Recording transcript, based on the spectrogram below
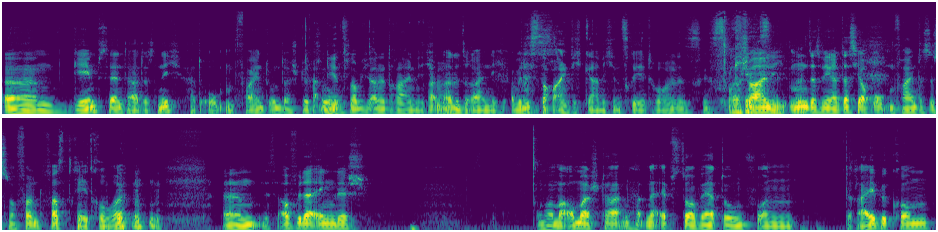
Ähm, Game Center hat es nicht, hat Open Find Unterstützung. Hatten die jetzt, glaube ich, alle drei nicht. Hatten wa? alle drei nicht. Aber Das ist doch eigentlich gar nicht ins Retro. oder? Das ist, das wahrscheinlich. Hm, deswegen hat das hier auch Open Find, das ist noch fa- fast Retro. ähm, ist auch wieder Englisch. Wollen wir auch mal starten. Hat eine App Store Wertung von 3 bekommen.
